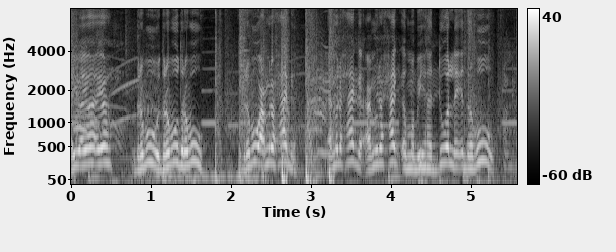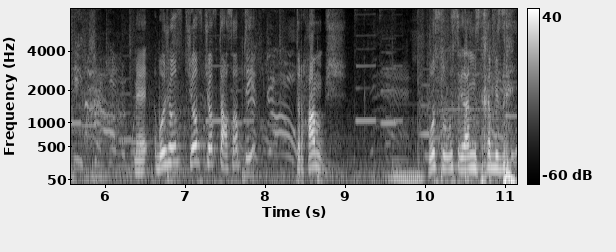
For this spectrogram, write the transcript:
أيوه أيوه أيوه. اضربوه اضربوه اضربوه. اضربوه اعملوا حاجة. اعملوا حاجة اعملوا حاجة. هم بيهدوه ولا إيه؟ اضربوه. بص شفت شفت شفت عصابتي ما ترحمش. بصوا بصوا يا جدعان مستخبي إزاي؟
